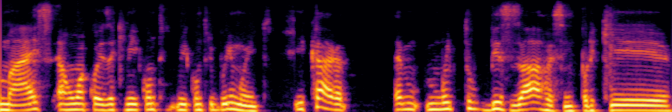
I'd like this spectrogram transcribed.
mas é uma coisa que me, me contribui muito. E, cara, é muito bizarro, assim, porque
